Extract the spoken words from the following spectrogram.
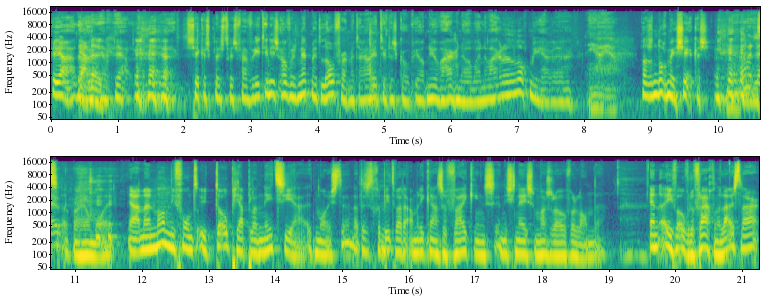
Ja, nou, leuk. Ja, ja, ja. Circus Cluster is favoriet. En die is overigens net met LOFAR, met de radiotelescoop, weer opnieuw waargenomen. En er waren er nog meer. eh, Ja, ja. was er nog meer circus. Oh, wat Dat is leuk. ook wel heel mooi. Ja, mijn man die vond Utopia Planetia het mooiste. Dat is het gebied waar de Amerikaanse Vikings en de Chinese Mars rover landen. En even over de vraag van de luisteraar.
